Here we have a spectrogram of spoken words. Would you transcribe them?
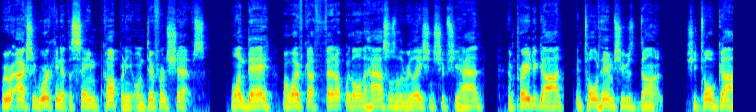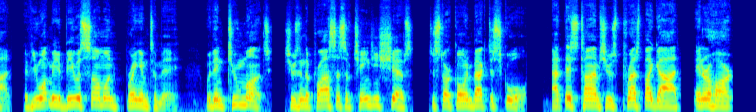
We were actually working at the same company on different shifts. One day, my wife got fed up with all the hassles of the relationship she had and prayed to God and told him she was done. She told God, If you want me to be with someone, bring him to me. Within two months, she was in the process of changing shifts to start going back to school. At this time, she was pressed by God in her heart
